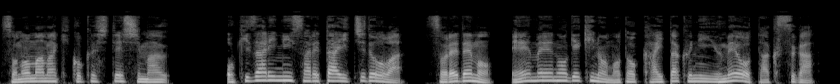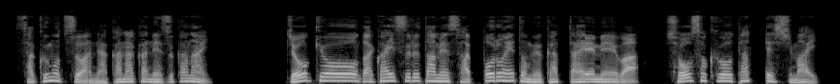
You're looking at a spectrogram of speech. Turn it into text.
そのまま帰国してしまう。置き去りにされた一同は、それでも、英明の劇のもと開拓に夢を託すが、作物はなかなか根付かない。状況を打開するため札幌へと向かった英明は、消息を絶ってしまい、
